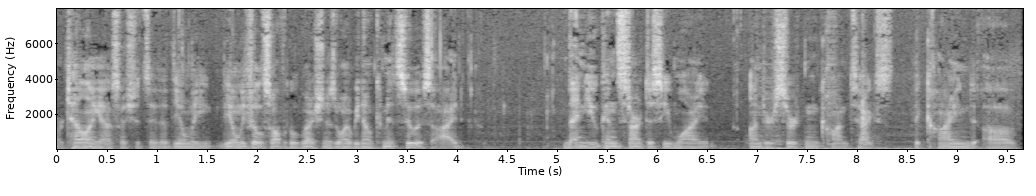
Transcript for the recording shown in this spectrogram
or telling us, I should say, that the only the only philosophical question is why we don't commit suicide, then you can start to see why under certain contexts, the kind of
